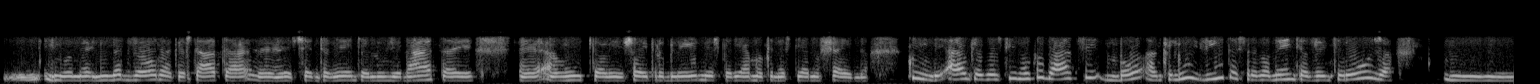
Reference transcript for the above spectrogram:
in una, in una, zona che è stata eh, recentemente alluvionata e eh, ha avuto i suoi problemi e speriamo che ne stiano uscendo. Quindi anche Agostino Codazzi, boh, anche lui vita estremamente avventurosa, Mm,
